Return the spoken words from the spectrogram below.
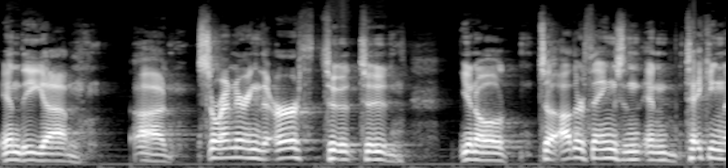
and the um, uh, surrendering the earth to to you know to other things and, and taking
